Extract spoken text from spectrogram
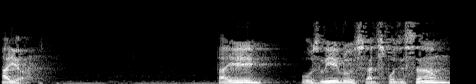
Aí, ó. Tá aí os livros à disposição.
